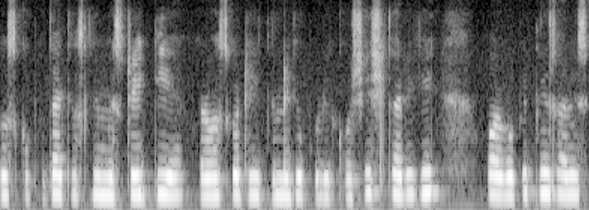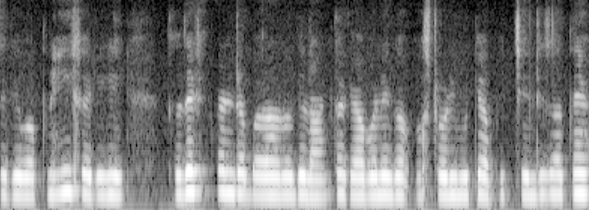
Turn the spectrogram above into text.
उसको पता है कि उसने मिस्टेक की है और वो उसको ठीक करने की पूरी कोशिश करेगी और वो भी इतनी आसानी से गिव अप नहीं करेगी। तो देखिए फ्रेंड जब बरान और दिलान का क्या बनेगा, उस स्टोरी में क्या बिग चेंजेस आते हैं,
